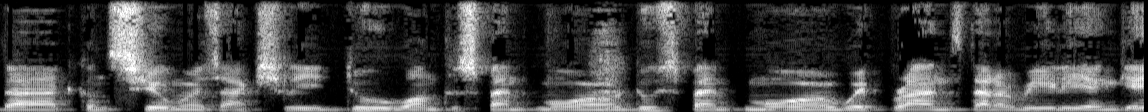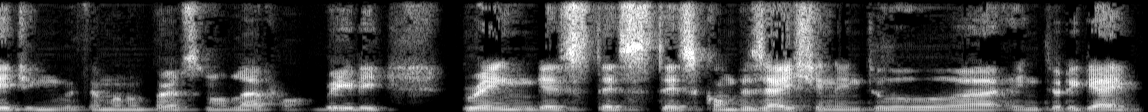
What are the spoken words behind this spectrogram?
that consumers actually do want to spend more or do spend more with brands that are really engaging with them on a personal level, really bring this this this conversation into uh, into the game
